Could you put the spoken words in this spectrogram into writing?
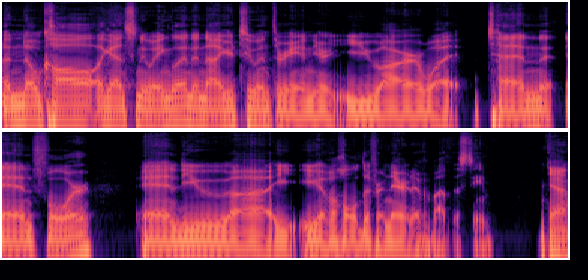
a no call against New England, and now you're two and three, and you're you are what ten and four, and you uh you- have a whole different narrative about this team. Yeah.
